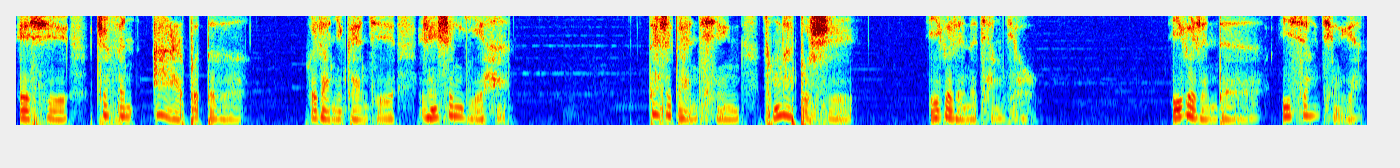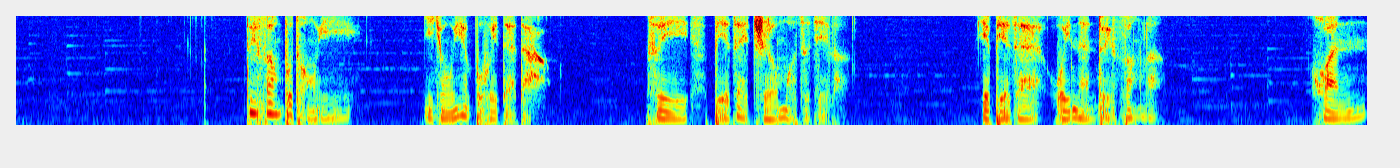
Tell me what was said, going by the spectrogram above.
也许这份爱而不得，会让你感觉人生遗憾。但是感情从来不是一个人的强求，一个人的一厢情愿。对方不同意，你永远不会得到，所以别再折磨自己了。也别再为难对方了，还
